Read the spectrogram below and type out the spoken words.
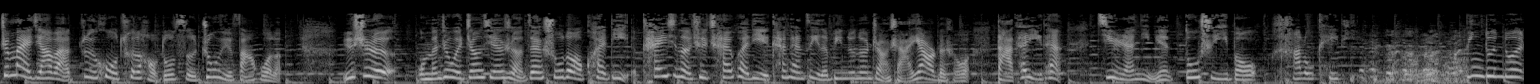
这卖家吧，最后催了好多次，终于发货了。于是，我们这位张先生在收到快递，开心的去拆快递，看看自己的冰墩墩长啥样的时候，打开一看，竟然里面都是一包 Hello Kitty，冰墩墩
